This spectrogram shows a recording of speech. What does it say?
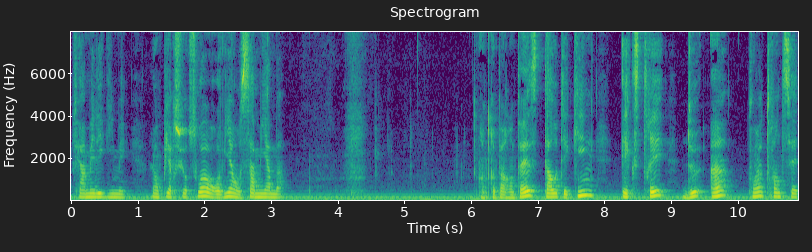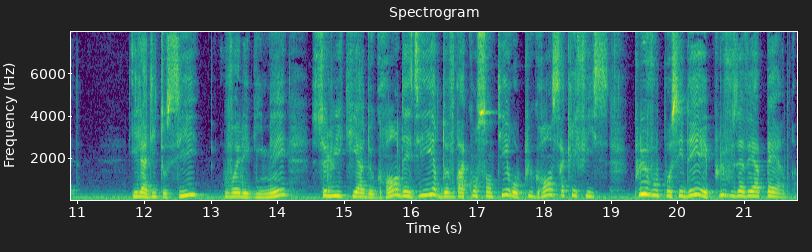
Fermez les guillemets. L'empire sur soi, on revient au samyama. Entre parenthèses, Tao Te King, extrait de 1.37. Il a dit aussi, ouvrez les guillemets, celui qui a de grands désirs devra consentir au plus grand sacrifice. Plus vous possédez et plus vous avez à perdre.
